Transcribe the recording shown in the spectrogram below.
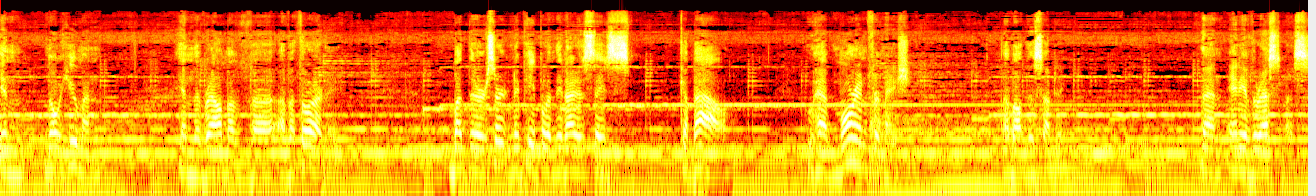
in no human in the realm of, uh, of authority. But there are certainly people in the United States cabal who have more information about this subject than any of the rest of us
